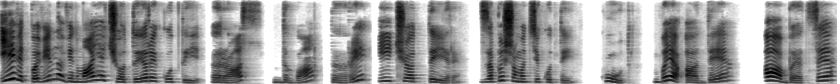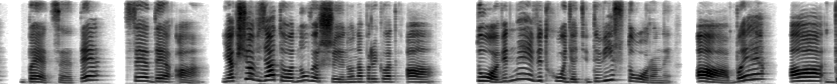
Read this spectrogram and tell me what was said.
І відповідно він має чотири кути. Раз, два, три і чотири. Запишемо ці кути. Кут БАД, АБЦ, БЦД, СДА. Якщо взяти одну вершину, наприклад, А, то від неї відходять дві сторони АБ, АД.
